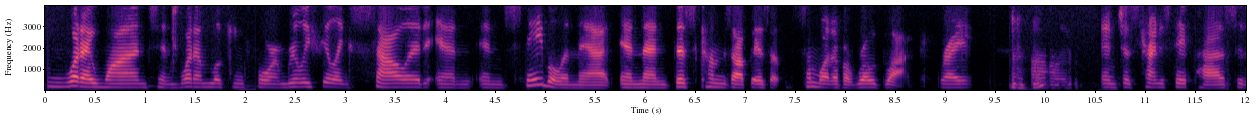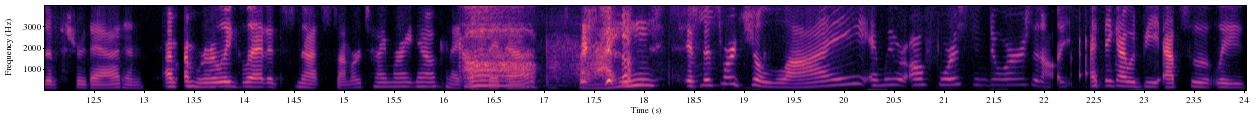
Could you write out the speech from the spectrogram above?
what I want and what I'm looking for and really feeling solid and and stable in that. And then this comes up as a somewhat of a roadblock right? Mm-hmm. um, and just trying to stay positive through that. And I'm, I'm really glad it's not summertime right now. Can I just say that? Right? If this were July and we were all forced indoors and all, I think I would be absolutely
